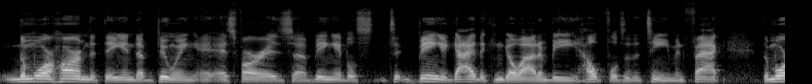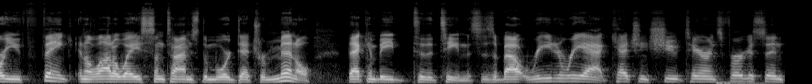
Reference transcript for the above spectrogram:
the more harm that they end up doing as far as uh, being able to being a guy that can go out and be helpful to the team. In fact, the more you think, in a lot of ways, sometimes the more detrimental that can be to the team. This is about read and react, catch and shoot. Terrence Ferguson.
